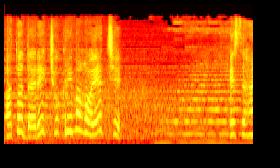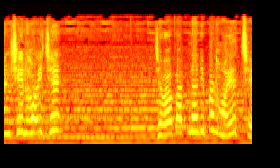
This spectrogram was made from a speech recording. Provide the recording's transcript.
આ તો દરેક છોકરીમાં હોય જ છે એ સહનશીલ હોય છે જવાબ આપનારી પણ હોય જ છે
